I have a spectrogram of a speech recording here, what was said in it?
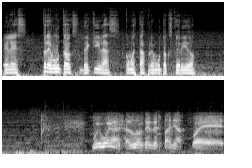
Él es Premutox de Quilas. ¿Cómo estás, Premutox, querido? Muy buenas, saludos desde España. Pues,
